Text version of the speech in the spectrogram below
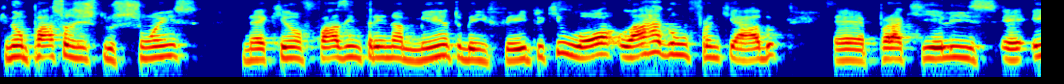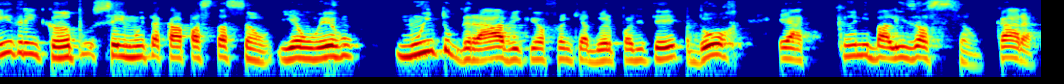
que não passam as instruções, né, que não fazem treinamento bem feito e que largam o franqueado é, para que eles é, entrem em campo sem muita capacitação. E é um erro muito grave que uma franqueadora pode ter. A dor é a canibalização. Cara,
